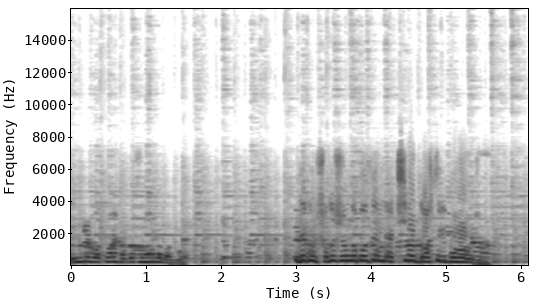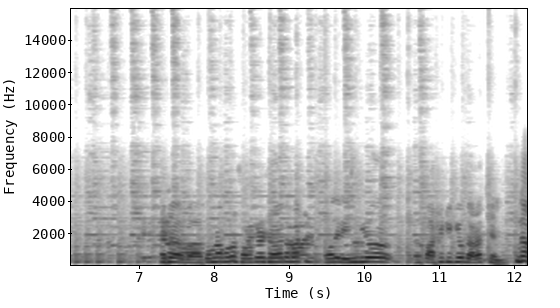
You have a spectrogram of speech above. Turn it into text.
এনজিওর বর্তমান সদস্য সংখ্যা কত? দেখুন সদস্য সংখ্যা বলতে ম্যাক্সিমাম দশ থেকে পনেরো জন। আচ্ছা তোমরা কোনো সরকারি সহায়তা পাচ্ছ? তোমাদের এনজিও পাশে কি কেউ দাঁড়াচ্ছেন? না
